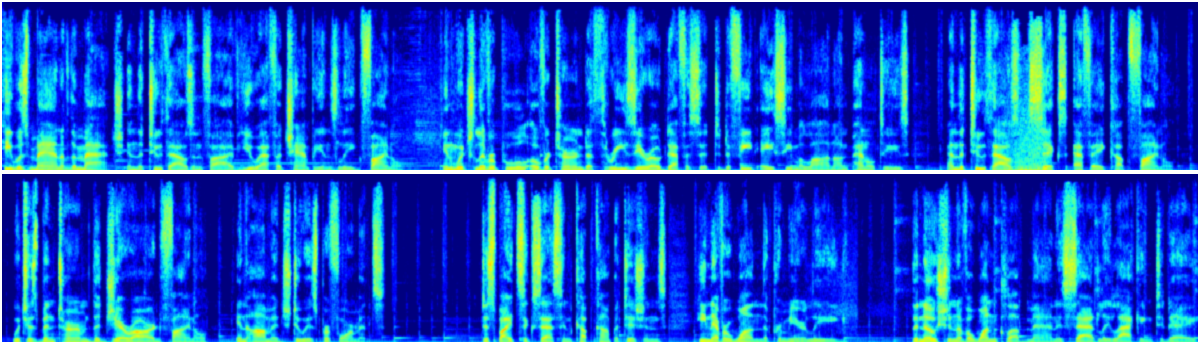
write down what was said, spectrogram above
He was man of the match in the 2005 UEFA Champions League final, in which Liverpool overturned a 3-0 deficit to defeat AC Milan on penalties, and the 2006 FA Cup final, which has been termed the Gerrard Final in homage to his performance. Despite success in cup competitions, he never won the Premier League. The notion of a one-club man is sadly lacking today,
